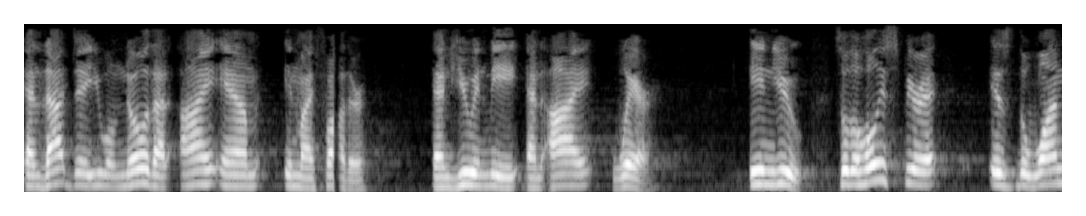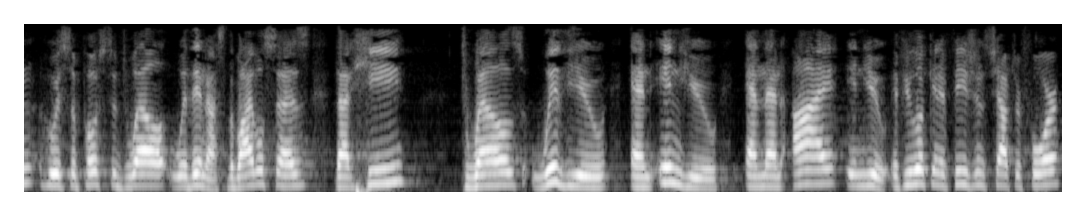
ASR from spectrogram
and that day you will know that I am in my Father, and you in me, and I where? In you. So the Holy Spirit is the one who is supposed to dwell within us. The Bible says that he dwells with you and in you, and then I in you. If you look in Ephesians chapter 4,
